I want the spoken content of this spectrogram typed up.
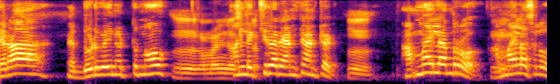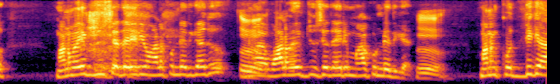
ఎరా పెద్దోడు పోయినట్టున్నావు? అని లెక్చరర్ అంటే అంటాడు. అమ్మాయిలు అనరు. అమ్మాయిలు అసలు మన వైపు చూసే ధైర్యం వాళ్ళకు ఉండేది కాదు వాళ్ళ వైపు చూసే ధైర్యం మాకు ఉండేది కాదు. మనం కొద్దిగా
